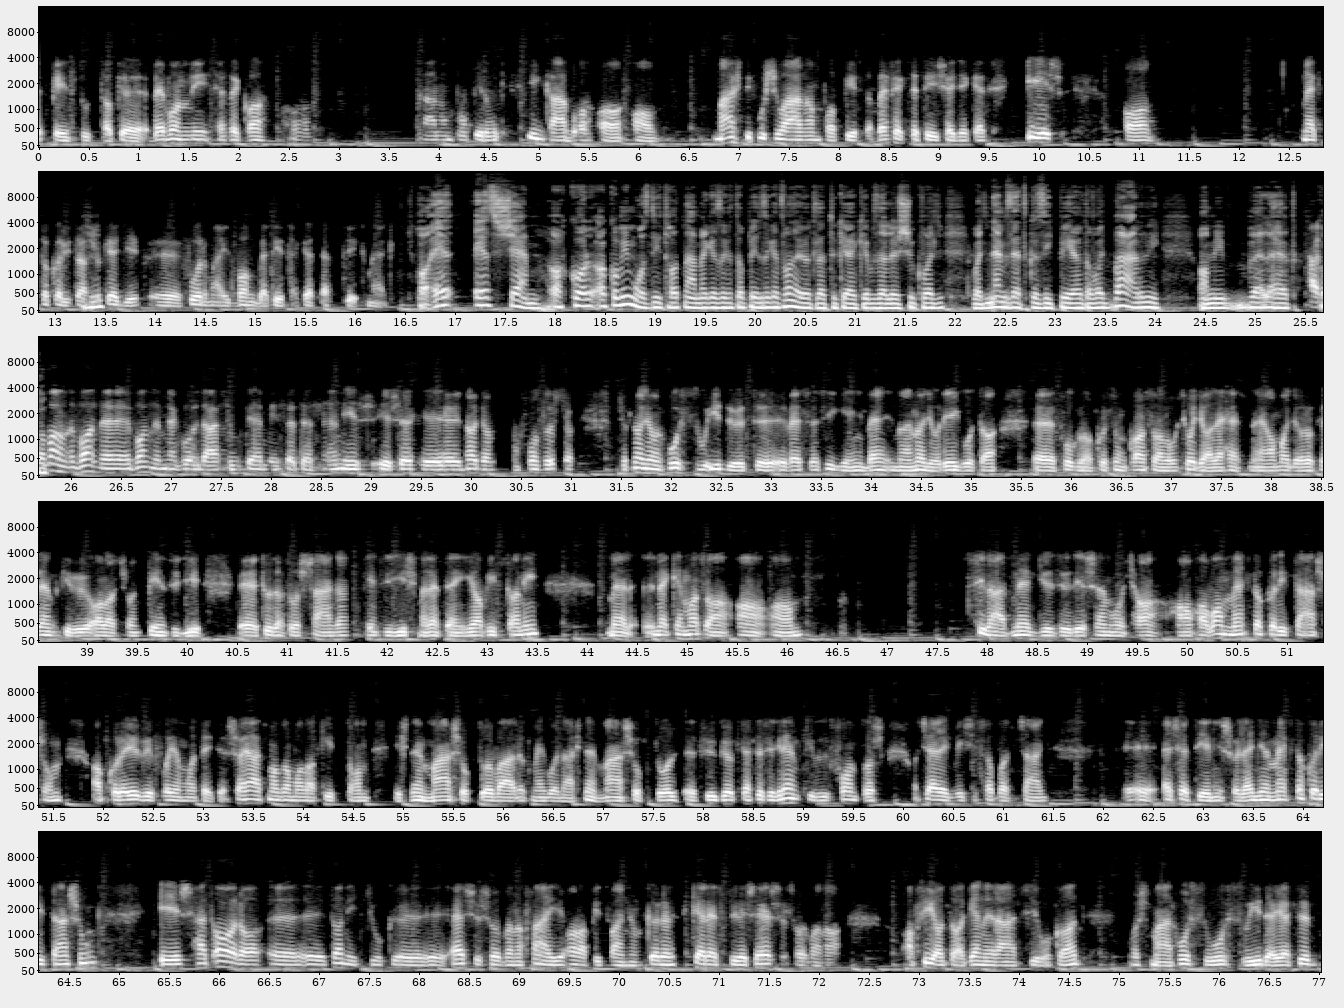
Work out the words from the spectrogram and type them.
pénzt tudtak bevonni ezek a, a állampapírok, inkább a, a, a más típusú állampapírt, a befektetésegyeket és a megtakarítások uh-huh. egyéb formáit, bankbetéteket ették meg. Ha ez, ez sem, akkor, akkor mi mozdíthatná meg ezeket a pénzeket? Van-e ötletük, elképzelésük, vagy, vagy nemzetközi példa, vagy bármi, amiben lehet kap... Hát van, van, van megoldásunk természetesen, és, és nagyon fontos, csak csak nagyon hosszú időt vesz ez igénybe, már nagyon régóta foglalkozunk azzal, hogy hogyan lehetne a magyarok rendkívül alacsony pénzügyi tudatossága, pénzügyi ismeretein javítani, mert nekem az a, a, a szilárd meggyőződésem, hogy ha, ha, ha van megtakarításom, akkor a jövő egy saját magam alakítom, és nem másoktól várok megoldást, nem másoktól függök. Tehát ez egy rendkívül fontos a cselekvési szabadság esetén is, hogy legyen megtakarításunk és hát arra e, tanítjuk e, elsősorban a fái alapítványon keresztül, és elsősorban a, a fiatal generációkat, most már hosszú-hosszú ideje több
